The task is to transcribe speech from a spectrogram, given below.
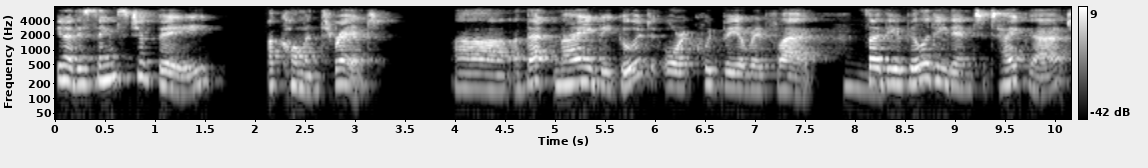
you know, there seems to be a common thread. Uh, that may be good or it could be a red flag. Mm. So the ability then to take that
